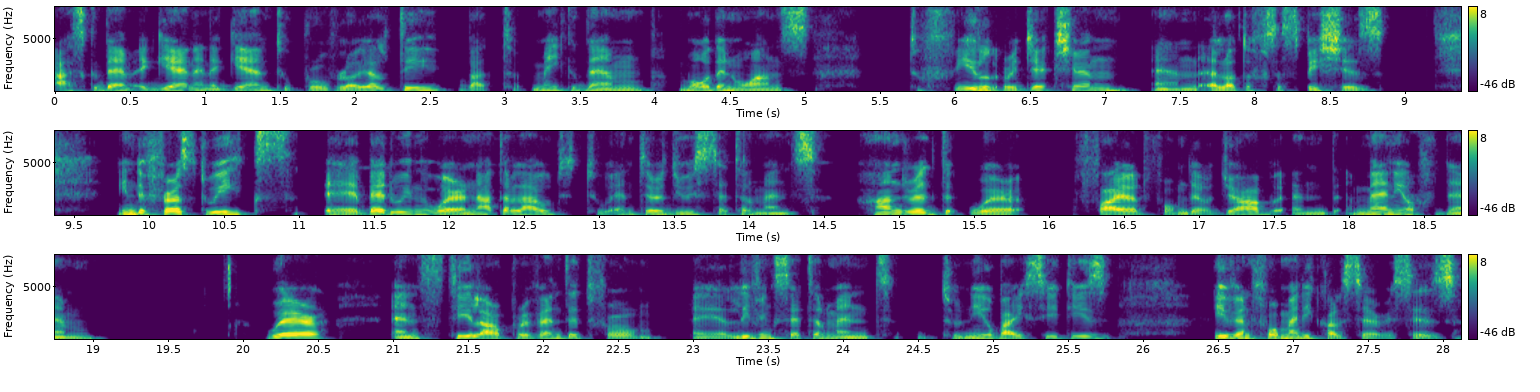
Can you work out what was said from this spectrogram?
ask them again and again to prove loyalty, but make them more than once to feel rejection and a lot of suspicions. In the first weeks, uh, Bedouins were not allowed to enter Jewish settlements. Hundreds were fired from their job, and many of them were and still are prevented from uh, leaving settlement to nearby cities, even for medical services.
